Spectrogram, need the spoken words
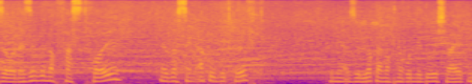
So, da sind wir noch fast voll, äh, was den Akku betrifft. Können wir also locker noch eine Runde durchhalten.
